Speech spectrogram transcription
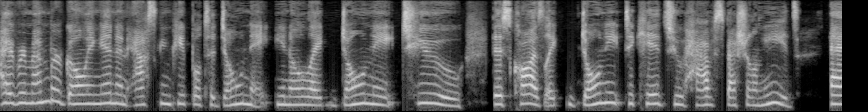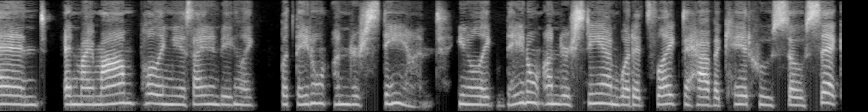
I remember going in and asking people to donate, you know, like donate to this cause, like donate to kids who have special needs. And and my mom pulling me aside and being like, but they don't understand. You know, like they don't understand what it's like to have a kid who's so sick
